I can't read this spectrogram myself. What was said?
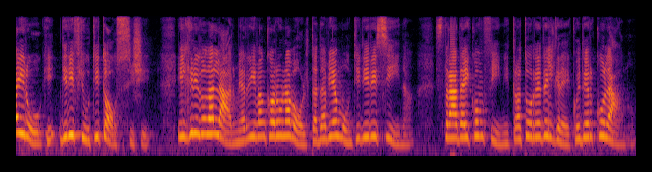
ai roghi di rifiuti tossici. Il grido d'allarme arriva ancora una volta da via Monti di Resina, strada ai confini tra Torre del Greco ed Ercolano.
